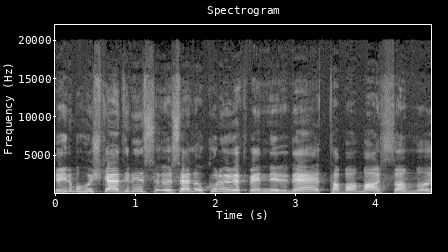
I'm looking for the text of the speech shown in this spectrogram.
Yayınıma hoş geldiniz. Özel okul öğretmenlerine taban maaş zammı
